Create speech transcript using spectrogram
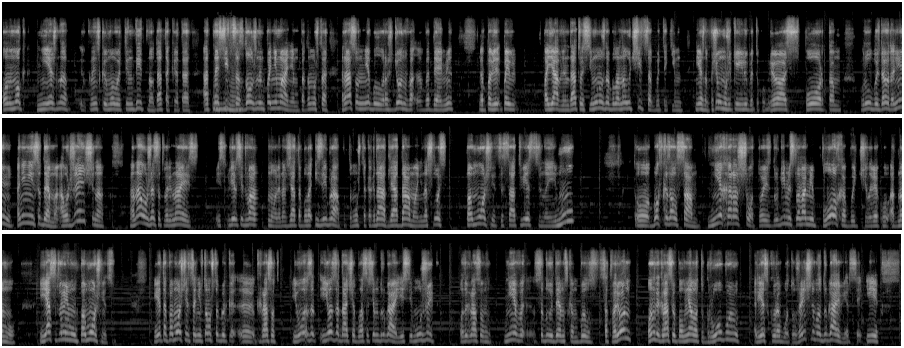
он мог нежно, украинской мовой тендитно, да, так это относиться Мгм. с должным пониманием, потому что раз он не был рожден в, в Эдеме, э, появлен, да, то есть ему нужно было научиться быть таким нежным. Почему мужики любят такую грязь, спорт, там, грубость, да, вот они, они не из Эдема, а вот женщина, она уже сотворена из, из версии 2.0, она взята была из ребра, потому что когда для Адама не нашлось помощницы, соответственно, ему, то Бог сказал сам, нехорошо, то есть, другими словами, плохо быть человеку одному. И я сотворю ему помощницу. И эта помощница не в том, чтобы э, как раз вот его, ее задача была совсем другая. Если мужик, вот как раз он не в саду Эдемском был сотворен, он как раз выполнял эту грубую, резкую работу. У женщины была другая версия. И,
